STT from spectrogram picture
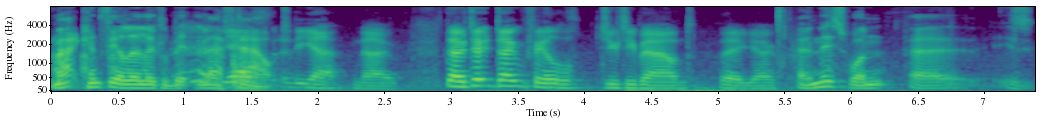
Matt can feel a little bit left Yes, out. Yeah, no. No, don't, don't feel duty bound. There you go. And this one uh, is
